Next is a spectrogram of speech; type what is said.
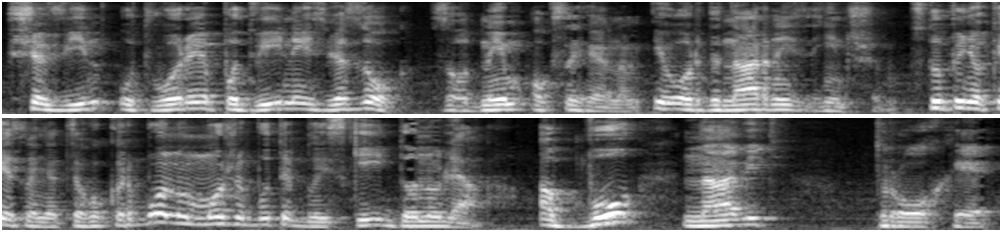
що він утворює подвійний зв'язок з одним оксигеном і ординарний з іншим. Ступінь окислення цього карбону може бути близький до нуля, або навіть трохи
